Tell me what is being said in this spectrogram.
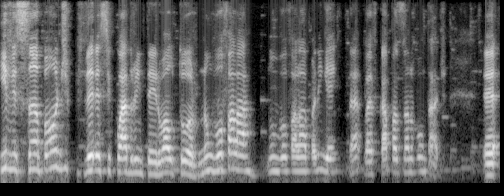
Ives Sampa, onde ver esse quadro inteiro? O autor, não vou falar, não vou falar para ninguém, né? Vai ficar passando vontade. É,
